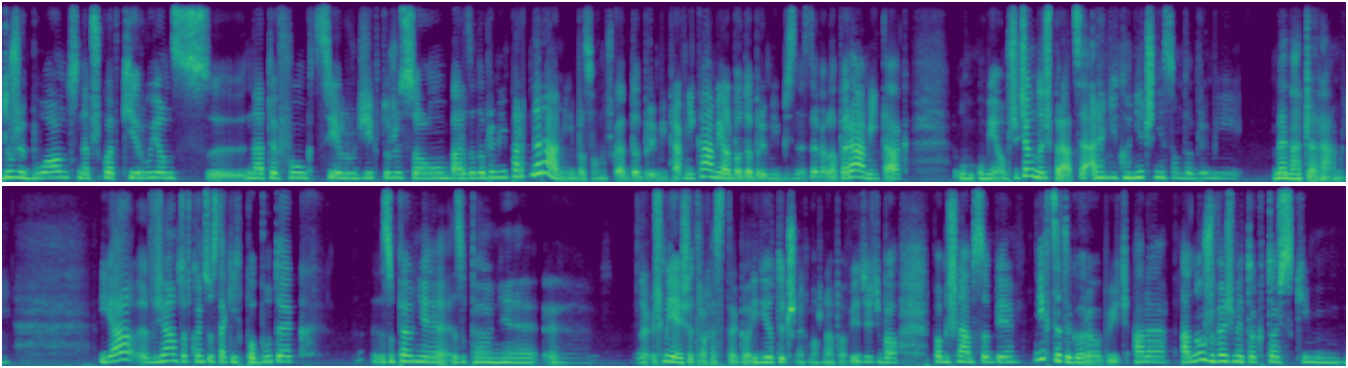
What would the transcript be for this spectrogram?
duży błąd, na przykład kierując y, na te funkcje ludzi, którzy są bardzo dobrymi partnerami, bo są na przykład dobrymi prawnikami albo dobrymi biznes deweloperami, tak? Umieją przyciągnąć pracę, ale niekoniecznie są dobrymi menadżerami. Ja wzięłam to w końcu z takich pobudek zupełnie, zupełnie y, no, śmieję się trochę z tego, idiotycznych można powiedzieć, bo pomyślałam sobie, nie chcę tego robić, ale a nuż weźmie to ktoś, z kim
